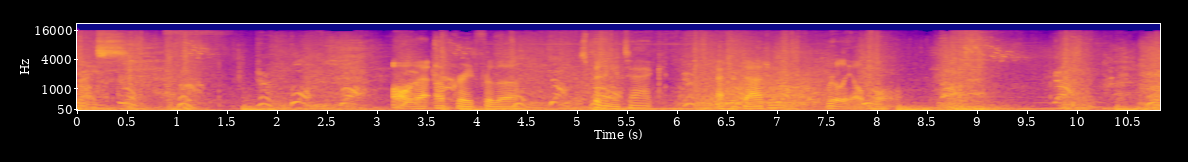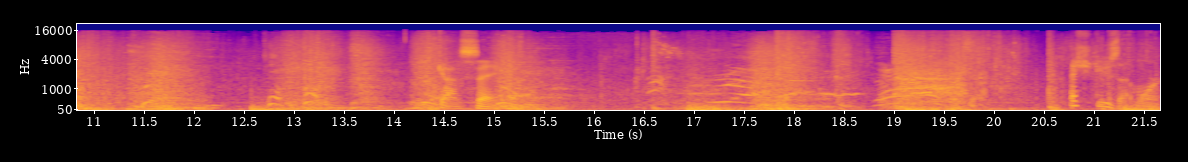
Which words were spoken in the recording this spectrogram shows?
Nice. Oh, that upgrade for the spinning attack after dodging, really helpful. Gotta say. I should use that more.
